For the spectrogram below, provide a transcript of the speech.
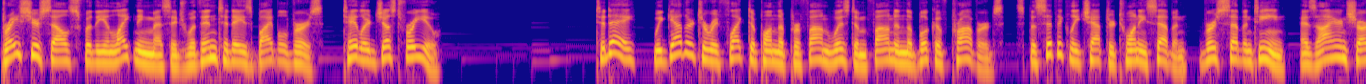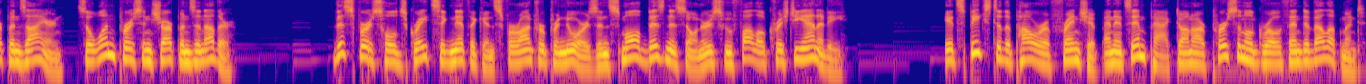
Brace yourselves for the enlightening message within today's Bible verse, tailored just for you. Today, we gather to reflect upon the profound wisdom found in the book of Proverbs, specifically chapter 27, verse 17, as iron sharpens iron, so one person sharpens another. This verse holds great significance for entrepreneurs and small business owners who follow Christianity. It speaks to the power of friendship and its impact on our personal growth and development.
